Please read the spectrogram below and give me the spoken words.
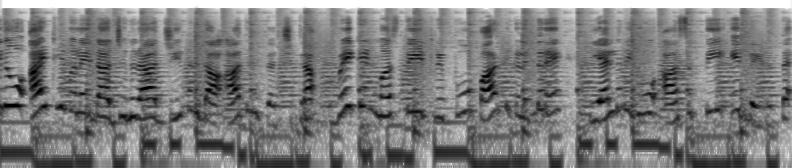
ಇದು ಐಟಿ ವಲಯದ ಜನರ ಜೀವನದ ಆಧಾರಿತ ಚಿತ್ರ. ವೀಕೆಂಡ್ ಮಸ್ತಿ, ಟ್ರಿಪ್ಪು, ಪಾರ್ಟಿಗಳೆಂದರೆ ಎಲ್ಲರಿಗೂ ಆಸಕ್ತಿ ಇದ್ದೇ ಇರುತ್ತೆ.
